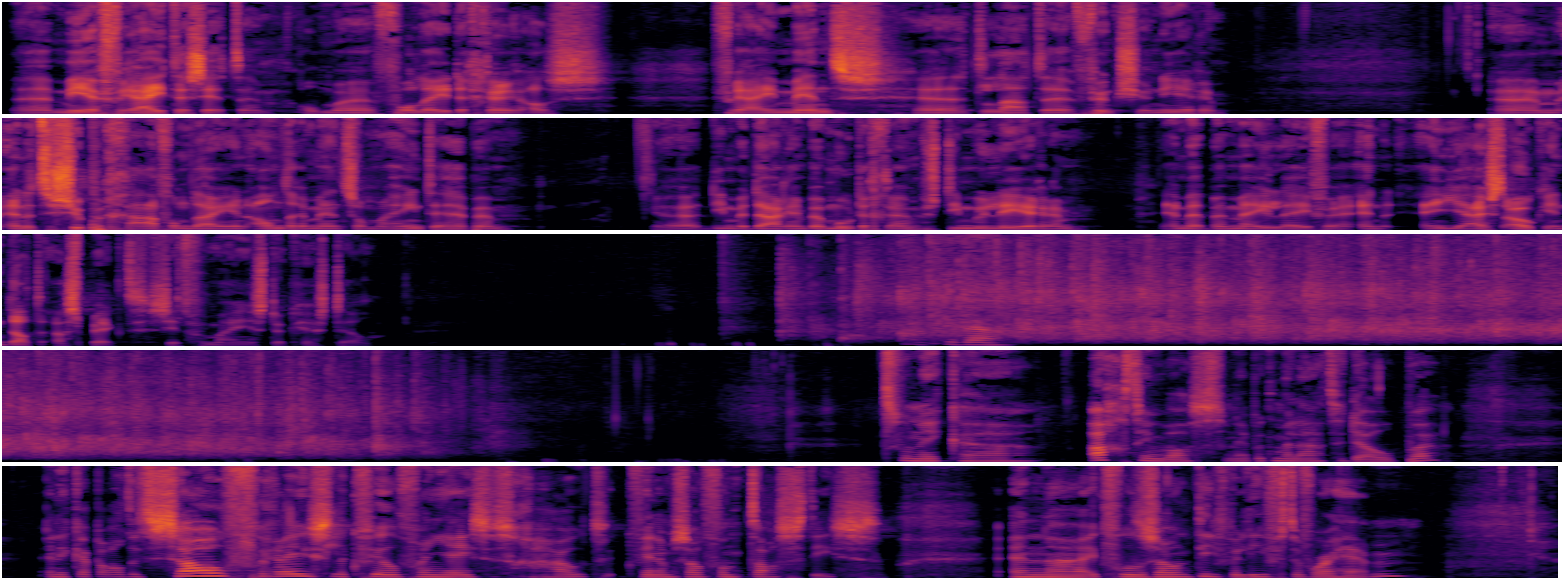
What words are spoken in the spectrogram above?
uh, meer vrij te zetten. Om me vollediger als vrij mens uh, te laten functioneren. Um, en het is super gaaf om daarin andere mensen om me heen te hebben. Die me daarin bemoedigen, stimuleren en met me meeleven. En, en juist ook in dat aspect zit voor mij een stuk herstel. Dankjewel. Toen ik 18 was, toen heb ik me laten dopen. En ik heb altijd zo vreselijk veel van Jezus gehouden. Ik vind hem zo fantastisch. En uh, ik voelde zo'n diepe liefde voor hem.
